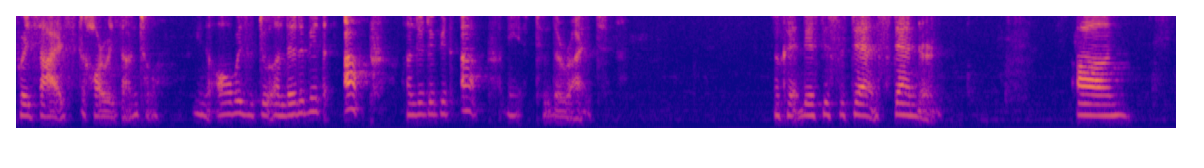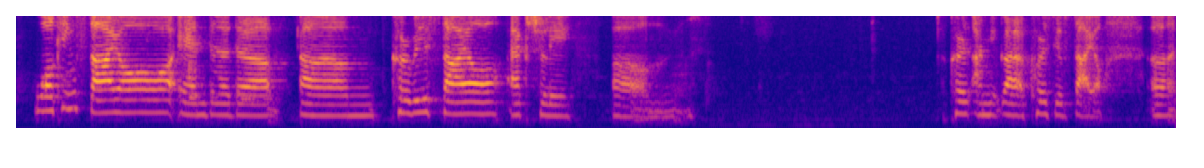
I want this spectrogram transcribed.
precise horizontal. You know, always do a little bit up, a little bit up to the right. Okay, this is st standard. Um, walking style and the, the um, curvy style actually um, I mean uh, cursive style. Uh,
